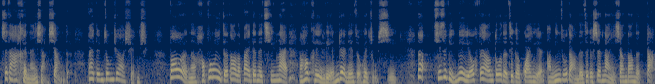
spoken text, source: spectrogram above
是大家很难想象的。拜登终究要选举。鲍尔呢，好不容易得到了拜登的青睐，然后可以连任联准会主席。那其实里面也有非常多的这个官员啊，民主党的这个声浪也相当的大，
